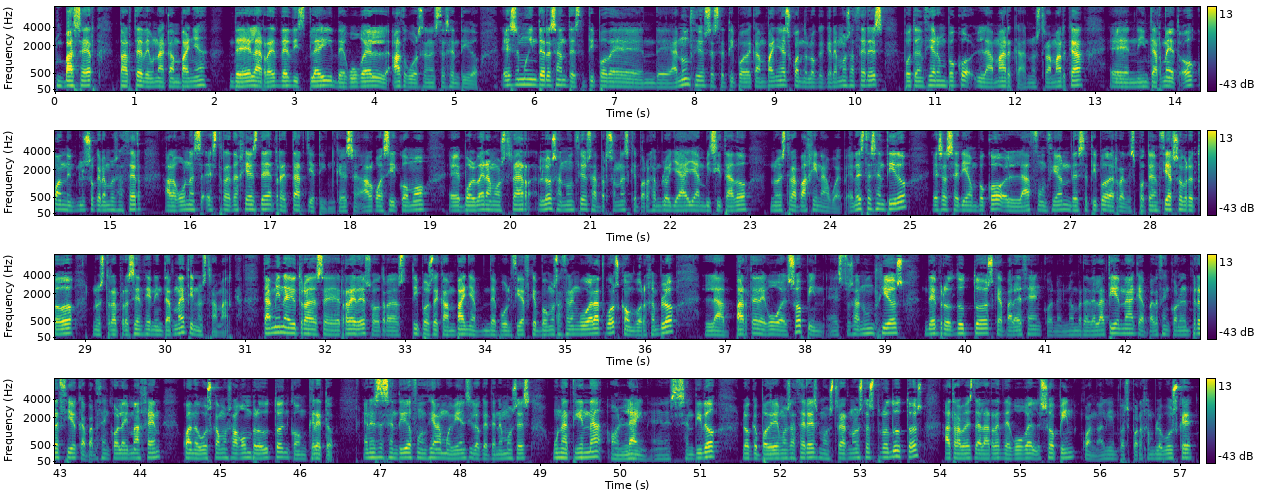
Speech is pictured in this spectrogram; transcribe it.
va a ser parte de una campaña de la red de display de Google AdWords en este sentido. Es muy interesante este tipo de, anuncios, este tipo de campañas cuando lo que queremos hacer es potenciar un poco la marca, nuestra marca en Internet o cuando incluso queremos hacer algunas estrategias de retargeting, que es algo así como eh, volver a mostrar los anuncios a personas que por ejemplo ya hayan visitado nuestra página web. En este sentido, esa sería un poco la función de este tipo de redes, potenciar sobre todo nuestra presencia en Internet y nuestra marca. También hay otras eh, redes o otros tipos de campaña de publicidad que podemos hacer en Google AdWords, como por ejemplo la parte de Google Shopping, estos anuncios de productos que aparecen con el nombre de la tienda, que aparecen con el precio, que aparecen con la imagen cuando buscamos algún producto en concreto. En ese sentido funciona muy bien si lo que tenemos es una tienda online. En ese sentido, lo que podríamos hacer es mostrar nuestros productos a través de la red de Google Shopping cuando alguien, pues por ejemplo, busque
